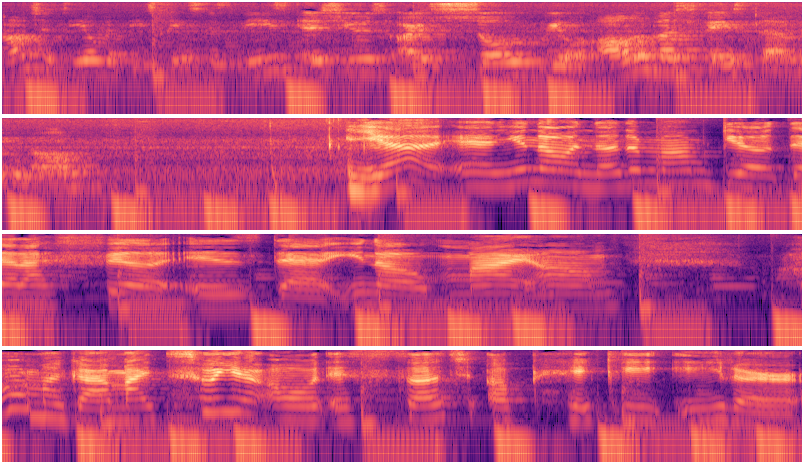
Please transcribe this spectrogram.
how to deal with these things because these issues are so real. All of us face them, you know? Yeah, and you know another mom guilt that I feel is that you know my um Oh my god, my two year old is such a picky eater.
